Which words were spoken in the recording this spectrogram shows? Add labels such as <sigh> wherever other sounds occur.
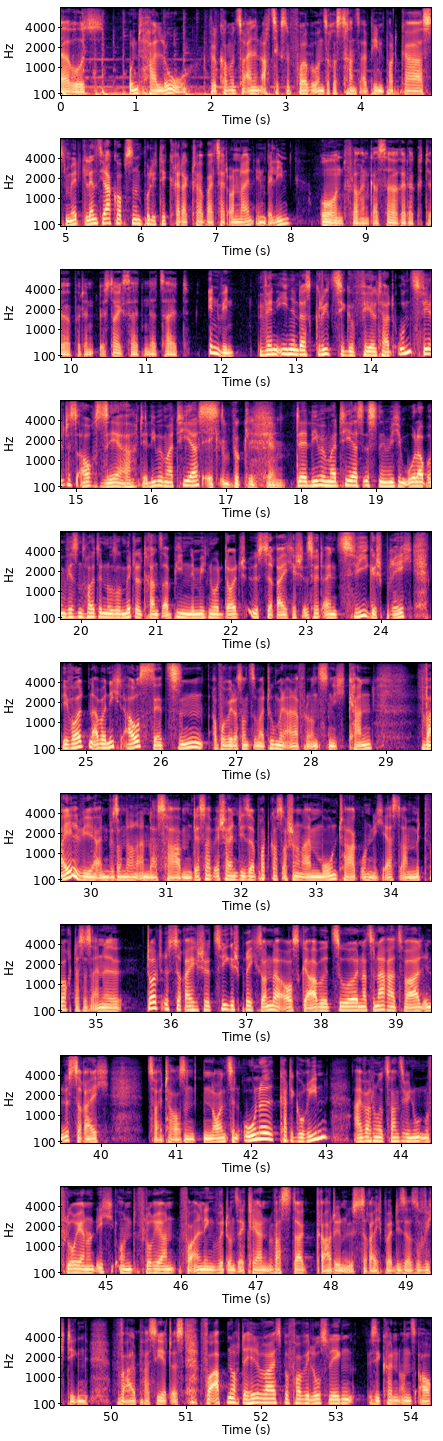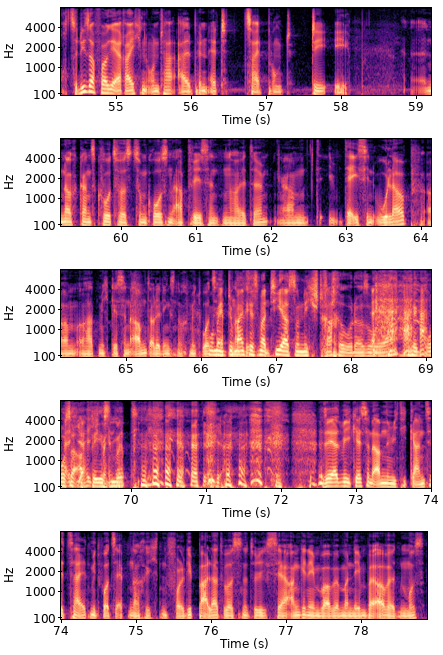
Servus. Und hallo. Willkommen zur 81. Folge unseres Transalpinen Podcasts mit Lenz Jakobsen, Politikredakteur bei Zeit Online in Berlin. Und Florian Gasser, Redakteur bei den Österreichseiten der Zeit in Wien. Wenn Ihnen das Grüzi gefehlt hat, uns fehlt es auch sehr. Der liebe Matthias. Ich, wirklich. Ja. Der liebe Matthias ist nämlich im Urlaub und wir sind heute nur so mitteltransalpin, nämlich nur deutsch-österreichisch. Es wird ein Zwiegespräch. Wir wollten aber nicht aussetzen, obwohl wir das sonst immer tun, wenn einer von uns nicht kann, weil wir einen besonderen Anlass haben. Deshalb erscheint dieser Podcast auch schon an einem Montag und nicht erst am Mittwoch. Das ist eine deutsch-österreichische Zwiegespräch-Sonderausgabe zur Nationalratswahl in Österreich 2019 ohne Kategorien, einfach nur 20 Minuten Florian und ich und Florian vor allen Dingen wird uns erklären, was da gerade in Österreich bei dieser so wichtigen Wahl passiert ist. Vorab noch der Hinweis, bevor wir loslegen, Sie können uns auch zu dieser Folge erreichen unter alpen.zeit.de noch ganz kurz was zum großen Abwesenden heute. Ähm, der ist in Urlaub, ähm, hat mich gestern Abend allerdings noch mit WhatsApp. Moment, du meinst jetzt Matthias und nicht Strache oder so, ja? <laughs> Der große ja, Abwesende. <laughs> ja. Also er hat mich gestern Abend nämlich die ganze Zeit mit WhatsApp-Nachrichten vollgeballert, was natürlich sehr angenehm war, wenn man nebenbei arbeiten muss.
